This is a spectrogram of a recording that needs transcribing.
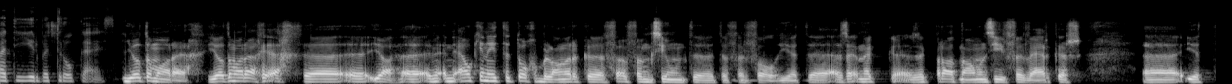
wat hier betrokke is. Heeltemal reg. Heeltemal reg. Eg uh, uh ja, uh, en, en elkeen het tog 'n belangrike funksie om te te vervul. Jy weet, uh, as ek as ek praat namens die verwerkers uh eet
